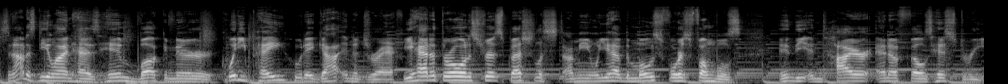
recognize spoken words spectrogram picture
So now this D-line has him, Buckner, Kwity Paye, who they got in the draft. He had a throw on a strip specialist. I mean, when you have the most forced fumbles in the entire NFL's history,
